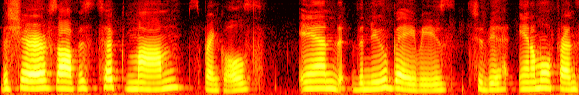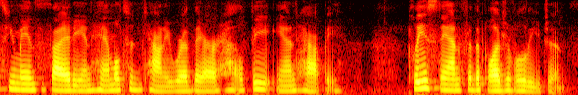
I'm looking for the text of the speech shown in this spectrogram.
The sheriff's office took mom, Sprinkles, and the new babies to the Animal Friends Humane Society in Hamilton County, where they are healthy and happy. Please stand for the Pledge of Allegiance.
